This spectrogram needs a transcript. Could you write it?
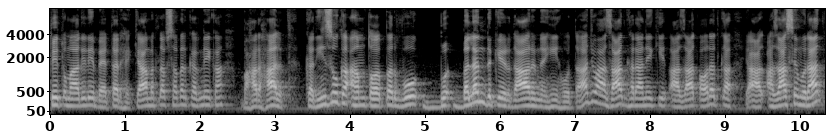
तो ये तुम्हारे लिए बेहतर है। क्या मतलब सब्र करने का? बहरहाल, कनीज़ों का आम तौर पर वो बुलंद किरदार नहीं होता जो आज़ाद घराने की, आज़ाद औरत का आज़ाद से मुराद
